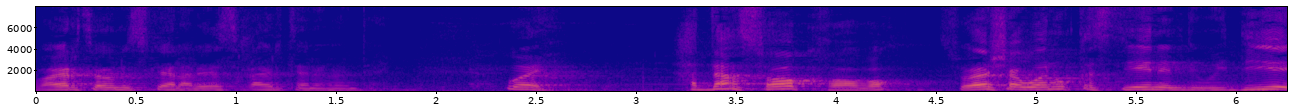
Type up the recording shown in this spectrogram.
kabaairta inu iska ilaaliyo sakairtana noo dahay. Waay haddaan soo koobo su'aashaa waan u qastiyey inaan di weydiiye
